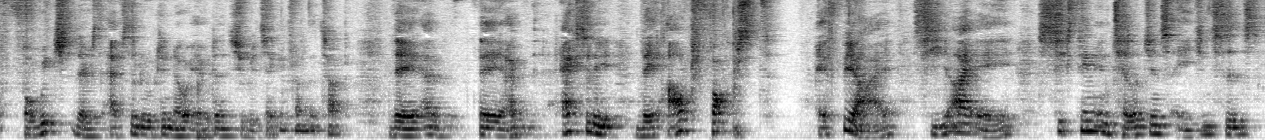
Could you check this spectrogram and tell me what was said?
for which there is absolutely no evidence should be taken from the top. They have, they have actually they outfoxed FBI, CIA, 16 intelligence agencies.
